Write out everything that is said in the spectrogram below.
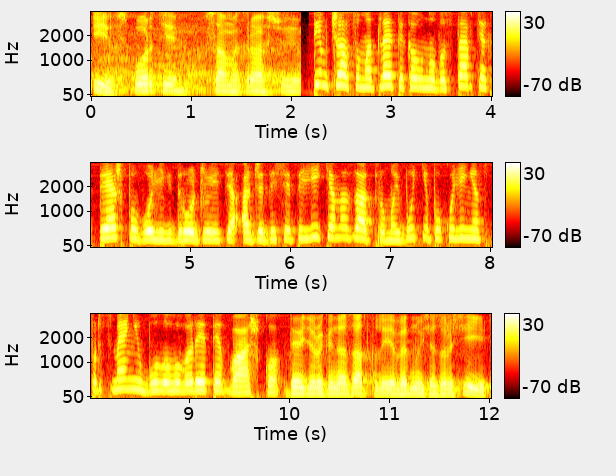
і в спорті саме кращою. Тим часом атлетика у новоставцях теж поволі відроджується, адже десятиліття назад про майбутнє покоління спортсменів було говорити важко. Дев'ять років назад, коли я вернувся з Росії,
